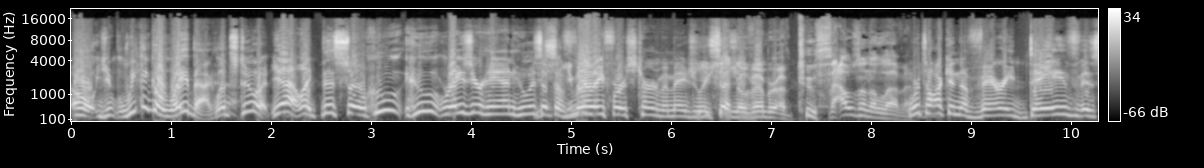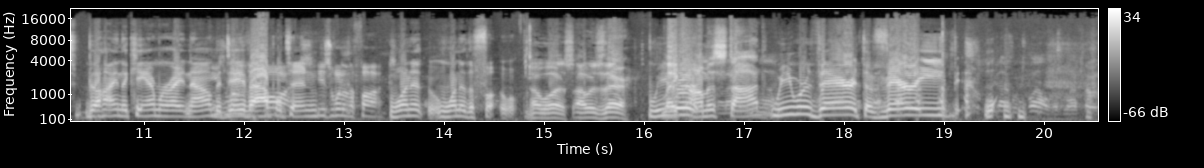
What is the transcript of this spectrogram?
Oh, you, we can go way back. Let's do it. Yeah, like this. So who who raise your hand? Who is at the you very first tournament Major League? You said Fishing? November of 2011. We're talking the very. Dave is behind the camera right now, He's but Dave of the fogs. Appleton, He's one of the fogs. one of one of the. fo- I was. I was there. We Lake were- Amistad. We were there at the very. 2012 was my first.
